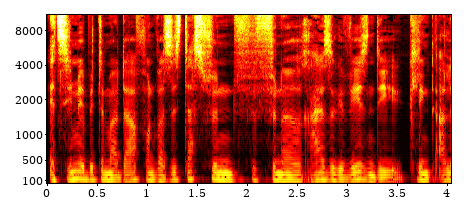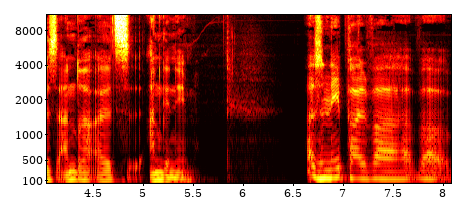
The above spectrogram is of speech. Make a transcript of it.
Erzähl mir bitte mal davon, was ist das für, ein, für, für eine Reise gewesen? Die klingt alles andere als angenehm. Also Nepal war, war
